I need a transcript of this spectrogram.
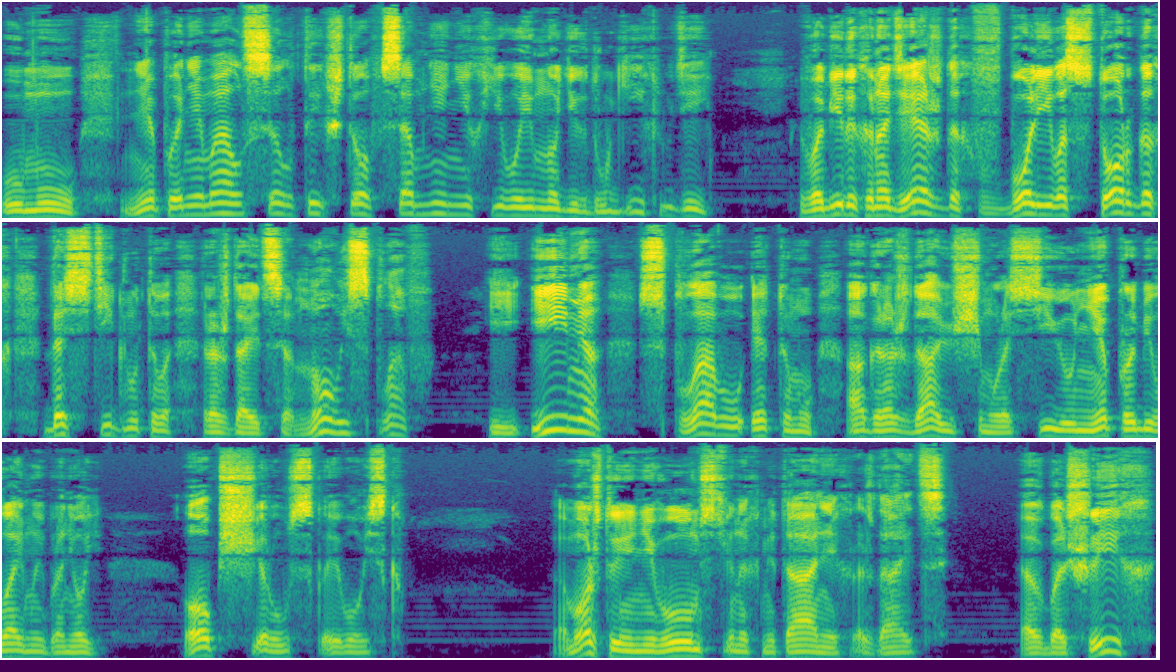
уму. Не понимал Салтык, что в сомнениях его и многих других людей, в обидах и надеждах, в боли и восторгах достигнутого рождается новый сплав — и имя сплаву этому, ограждающему Россию непробиваемой броней общерусское войско. А может, и не в умственных метаниях рождается, а в больших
